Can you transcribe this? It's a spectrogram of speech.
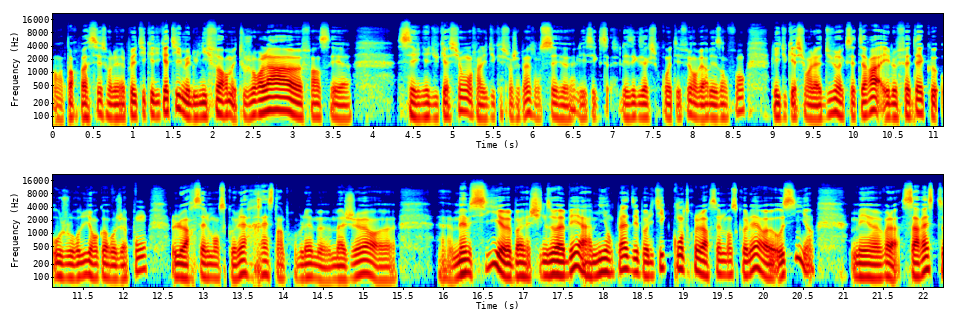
on va pas repasser sur la politique éducative, mais l'uniforme est toujours là. euh, Enfin, c'est c'est une éducation, enfin l'éducation japonaise, on sait euh, les, les exactions qui ont été faites envers les enfants, l'éducation à la dure, etc. Et le fait est qu'aujourd'hui, encore au Japon, le harcèlement scolaire reste un problème euh, majeur. euh, même si bah, Shinzo Abe a mis en place des politiques contre le harcèlement scolaire aussi, hein. mais voilà, ça reste,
